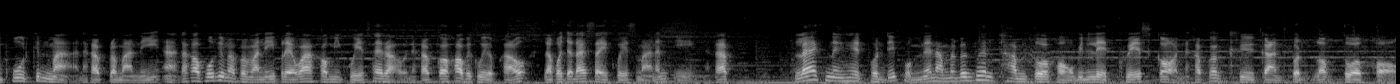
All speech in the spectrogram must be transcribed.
ำพูดขึ้นมานะครับประมาณนี้อะถ้าเขาพูดขึ้นมาประมาณนี้แปลว่าเขามีเควสให้เรานะครับก็เข้าไปคุยกับเขาเราก็จะได้ใส่เควสมานั่นเองนะครับและอีกหนึ่งเหตุผลที่ผมแนะนำให้เพื่อนๆทำตัวของ Village Quest ก่อนนะครับ ก็คือการปลดล็อกตัวของ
